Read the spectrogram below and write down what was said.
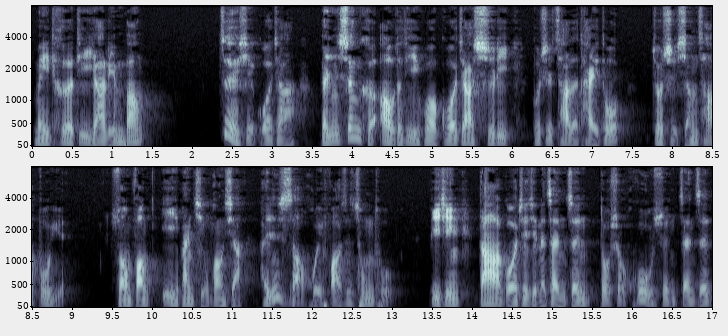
美特蒂亚联邦。这些国家本身和奥德帝国国家实力不是差的太多，就是相差不远。双方一般情况下很少会发生冲突。毕竟，大国之间的战争都是互损战争，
